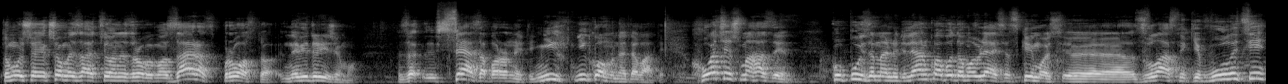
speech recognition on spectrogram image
Тому що якщо ми цього не зробимо зараз, просто не відріжемо. Все заборонити, ні, нікому не давати. Хочеш магазин, купуй земельну ділянку або домовляйся з кимось е, з власників вулиці,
